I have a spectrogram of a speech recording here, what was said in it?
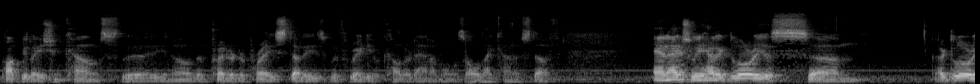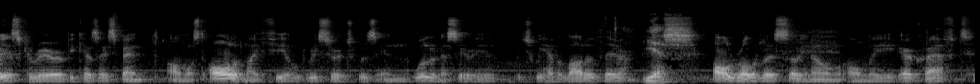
population counts, the you know the predator prey studies with radio collared animals, all that kind of stuff. And actually had a glorious um, a glorious career because I spent almost all of my field research was in wilderness area, which we have a lot of there. Yes. All roadless, so you know only aircraft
